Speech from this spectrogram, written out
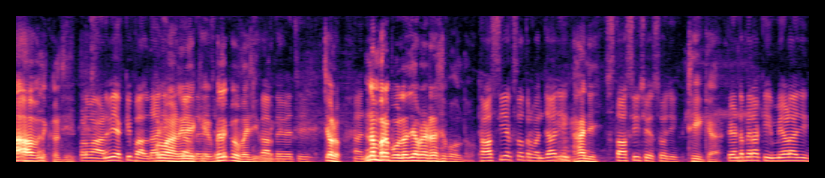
ਹਾਂ, ਬਿਲਕੁਲ ਜੀ। ਭਲਵਾਨ ਵੀ ਇੱਕ ਹੀ ਪਲਦਾ ਜੀ ਭਲਵਾਨ ਘਰ ਵੇਖ ਦੇ ਕੇ ਵਿੱਚ। ਬਿਲਕੁਲ ਭਾਜੀ ਘਰ ਦੇ ਵਿੱਚ ਚਲੋ ਨੰਬਰ ਬੋਲੋ ਜੀ ਆਪਣਾ ਐਡਰੈਸ ਬੋਲ ਦਿਓ। 88153 ਜੀ। ਹਾਂਜੀ। 87600 ਜੀ। ਠੀਕ ਹੈ ਪਿੰਡ ਮੇਰਾ ਕੀਮੇ ਵਾਲਾ ਜੀ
